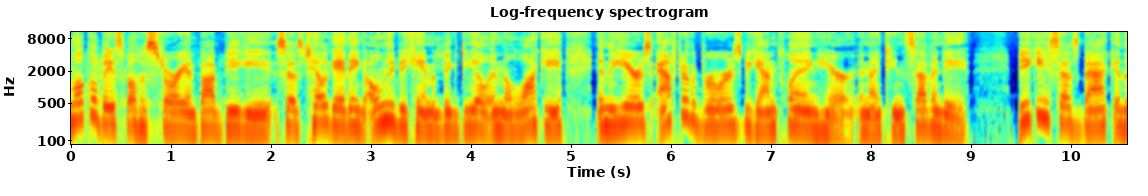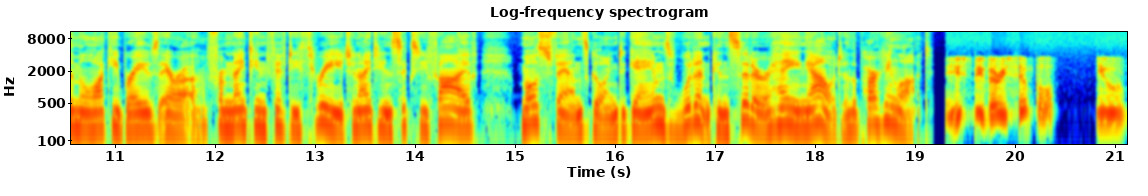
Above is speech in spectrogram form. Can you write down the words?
Local baseball historian Bob Buege says tailgating only became a big deal in Milwaukee in the years after the Brewers began playing here in 1970. Buege says back in the Milwaukee Braves era, from 1953 to 1965, most fans going to games wouldn't consider hanging out in the parking lot. It used to be very simple. You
